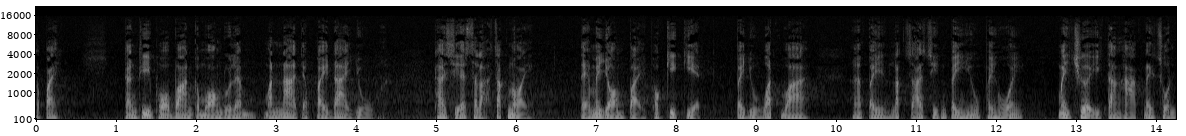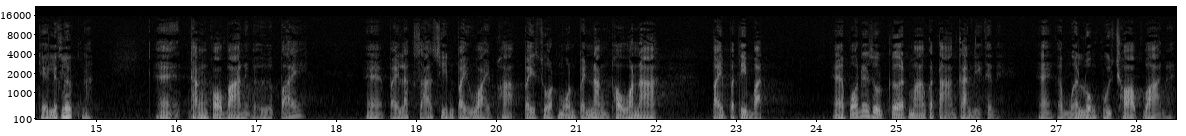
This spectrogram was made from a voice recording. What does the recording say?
ก็ไปทั้งที่พ่อบ้านก็มองดูแล้ว มันน่าจะไปได้อยู่ ถ้าเสียสละสักหน่อย แต่ไม่ยอมไป เพราะขี้เกียจไปอยู่วัดวา ไปรักษาศีลไปหิวไปโหย ไม่เชื่ออีกต่างหากในส่วนใจลึกๆนะทางพ่อบ้านก็เออไปไปรักษาศีลไปไหว้พระไปสวดมนต์ไปนั่งภาวนา ไปปฏิบัติพอในสุดเกิดมาก็ต่างกันอีกทีนี้ก็เหมือนหลวงปู่ชอบว่านะ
